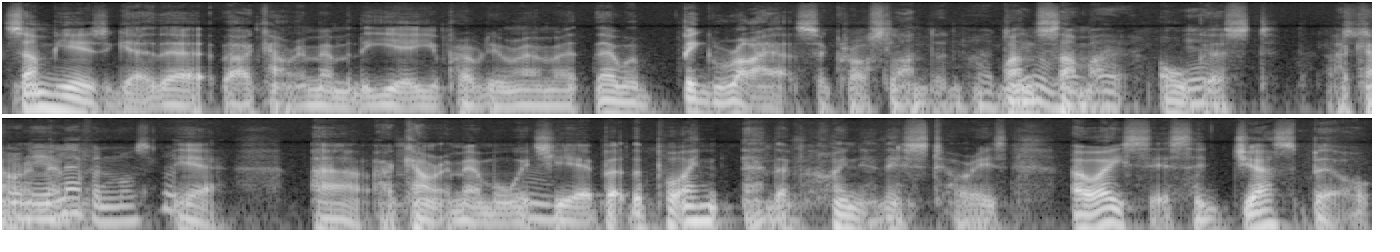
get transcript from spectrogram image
Some years ago, there I can't remember the year. You probably remember. There were big riots across London one summer, it. August. Yeah. I can't 2011, remember. wasn't it? Yeah. Uh, I can't remember which mm. year, but the point the point of this story is Oasis had just built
